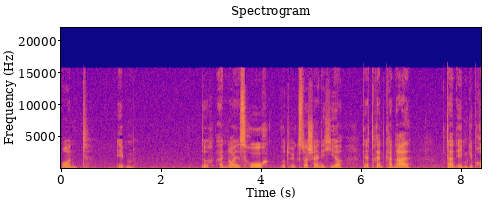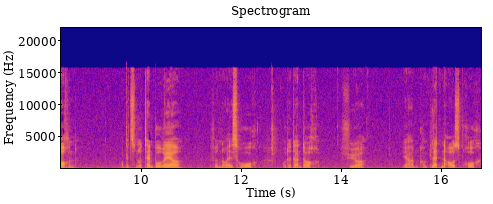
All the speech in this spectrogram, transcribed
und eben durch ein neues Hoch wird höchstwahrscheinlich hier der Trendkanal dann eben gebrochen. Ob jetzt nur temporär für ein neues Hoch oder dann doch für ja, einen kompletten Ausbruch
